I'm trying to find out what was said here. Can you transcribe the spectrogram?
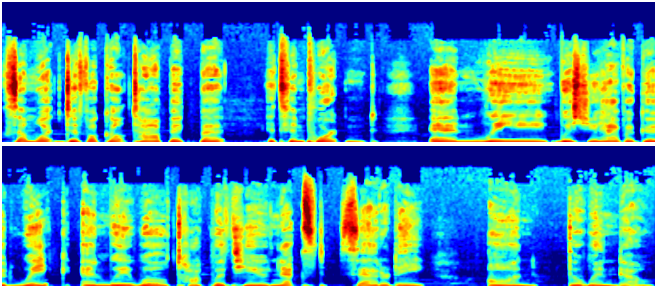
somewhat difficult topic, but it's important. And we wish you have a good week, and we will talk with you next Saturday on The Window.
